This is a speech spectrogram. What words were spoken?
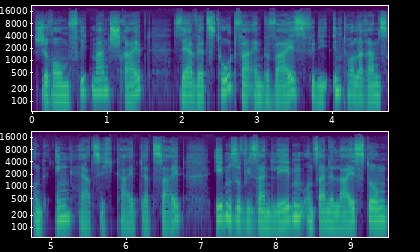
Jerome Friedmann schreibt, Servets Tod war ein Beweis für die Intoleranz und Engherzigkeit der Zeit, ebenso wie sein Leben und seine Leistung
